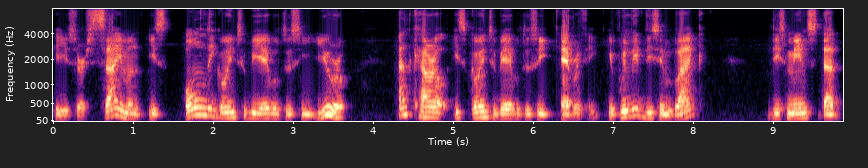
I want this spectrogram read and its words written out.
The user Simon is only going to be able to see Europe and Karel is going to be able to see everything. If we leave this in blank, this means that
